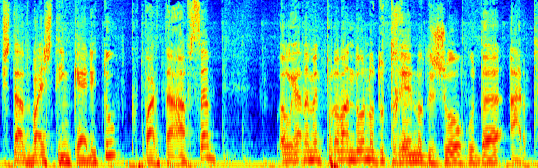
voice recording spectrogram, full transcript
está debaixo de inquérito, por parte da AFSA, alegadamente por abandono do terreno de jogo da Arpo.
